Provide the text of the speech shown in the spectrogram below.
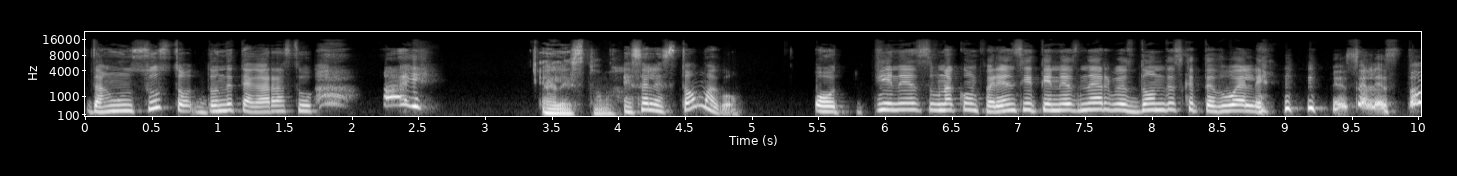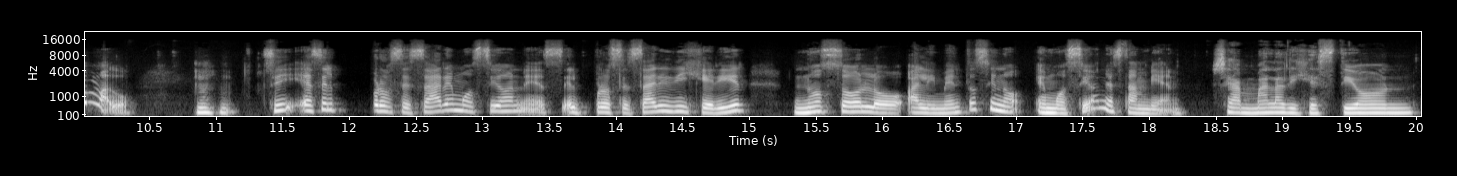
dan un susto, ¿dónde te agarras tú? ¡Ay! El estómago. Es el estómago. O tienes una conferencia y tienes nervios, ¿dónde es que te duele? es el estómago. Sí, es el procesar emociones, el procesar y digerir no solo alimentos, sino emociones también. O sea, mala digestión,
